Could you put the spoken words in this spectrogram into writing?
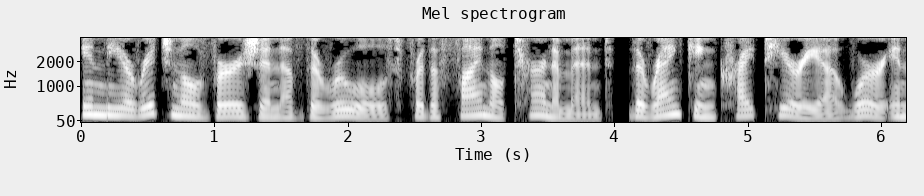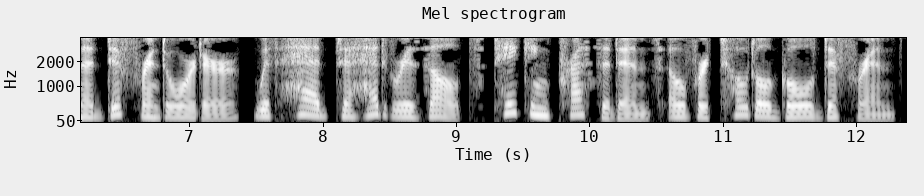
In the original version of the rules for the final tournament, the ranking criteria were in a different order, with head-to-head -head results taking precedence over total goal difference.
